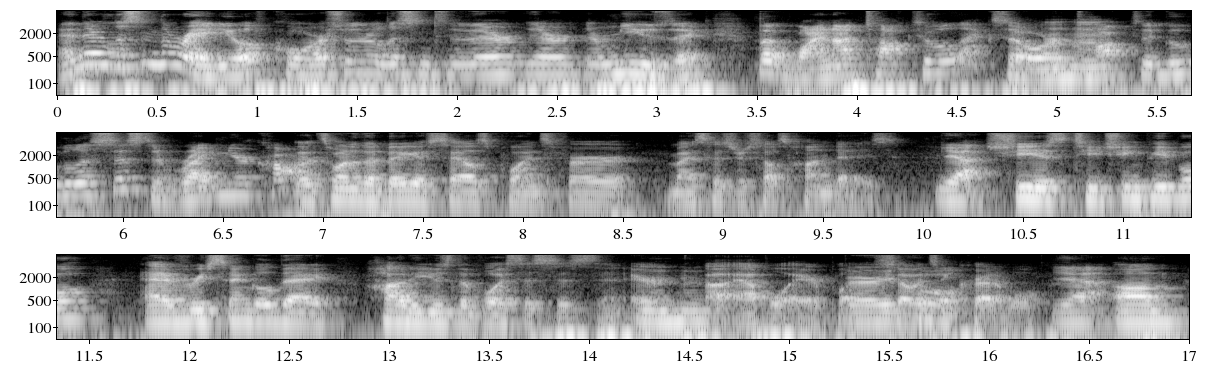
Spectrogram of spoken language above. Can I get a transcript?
and they're listening to the radio, of course, or they're listening to their, their, their music, but why not talk to Alexa or Mhm. talk to Google Assistant right in your car? It's one of the biggest sales points for my sister sells Hyundais. yeah. She is teaching people every single day how to use the voice assistant, Air, Mhm. uh, Apple AirPlay. Very so it's incredible. Yeah. Um,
